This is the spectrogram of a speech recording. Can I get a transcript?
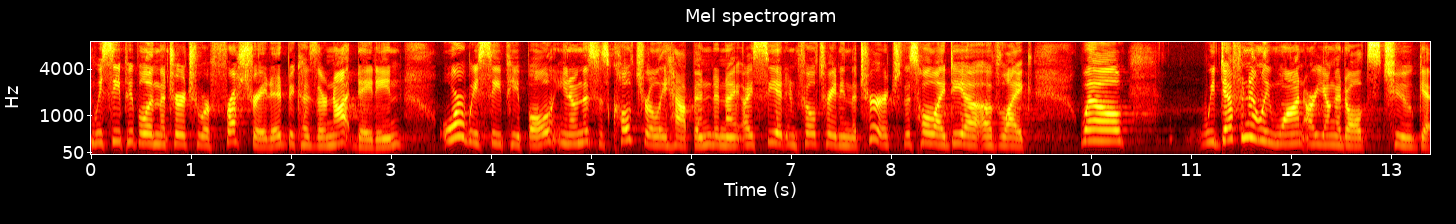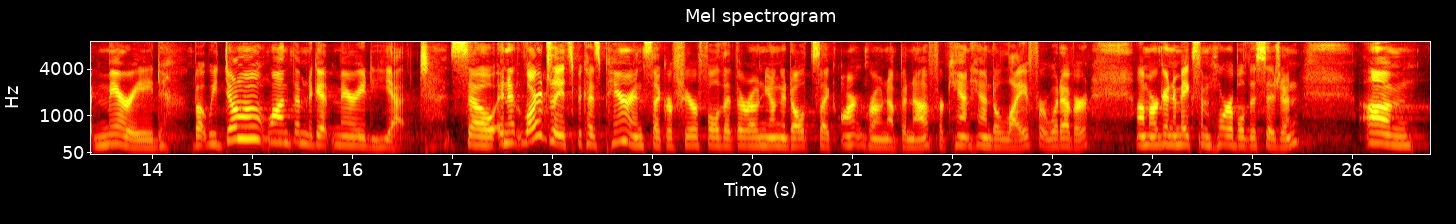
we see people in the church who are frustrated because they're not dating, or we see people, you know, and this has culturally happened, and I, I see it infiltrating the church this whole idea of like, well, we definitely want our young adults to get married, but we don't want them to get married yet. So, and it largely it's because parents like are fearful that their own young adults like aren't grown up enough or can't handle life or whatever, um, are going to make some horrible decision. Um,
